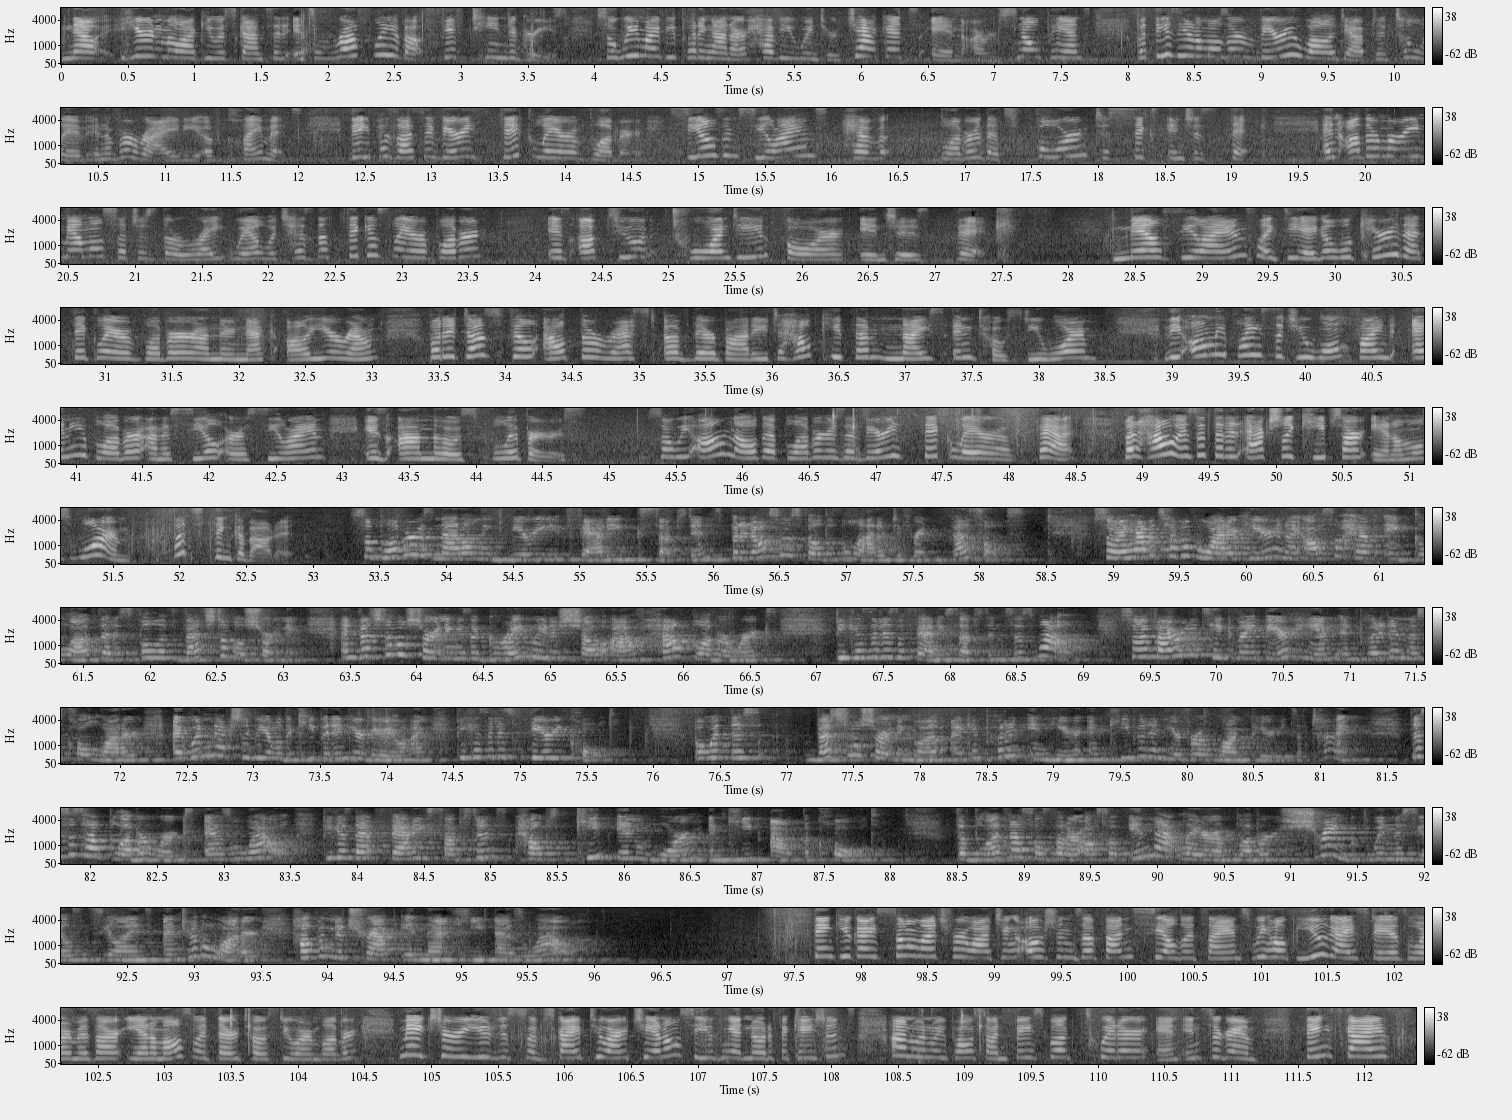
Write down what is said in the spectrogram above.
Now, here in Milwaukee, Wisconsin, it's roughly about 15 degrees. So we might be putting on our heavy winter jackets and our snow pants, but these animals are very well adapted to live in a variety of climates. They possess a very thick layer of blubber. Seals and sea lions have blubber that's four to six inches thick. And other marine mammals, such as the right whale, which has the thickest layer of blubber, is up to 24 inches thick. Male sea lions, like Diego, will carry that thick layer of blubber on their neck all year round, but it does fill out the rest of their body to help keep them nice and toasty warm. The only place that you won't find any blubber on a seal or a sea lion is on those flippers. So we all know that blubber is a very thick layer of fat, but how is it that it actually keeps our animals warm? Let's think about it. So blubber is not only very fatty substance, but it also is filled with a lot of different vessels. So I have a tub of water here and I also have a glove that is full of vegetable shortening. And vegetable shortening is a great way to show off how blubber works because it is a fatty substance as well. So if I were to take my bare hand and put it in this cold water, I wouldn't actually be able to keep it in here very long because it is very cold. But with this vegetable shortening glove, I can put it in here and keep it in here for long periods of time. This is how blubber works as well, because that fatty substance helps keep in warm and keep out the cold. The blood vessels that are also in that layer of blubber shrink when the seals and sea lions enter the water, helping to trap in that heat as well. Thank you guys so much for watching Oceans of Fun Sealed with Science. We hope you guys stay as warm as our animals with their toasty warm blubber. Make sure you just subscribe to our channel so you can get notifications on when we post on Facebook, Twitter, and Instagram. Thanks guys!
